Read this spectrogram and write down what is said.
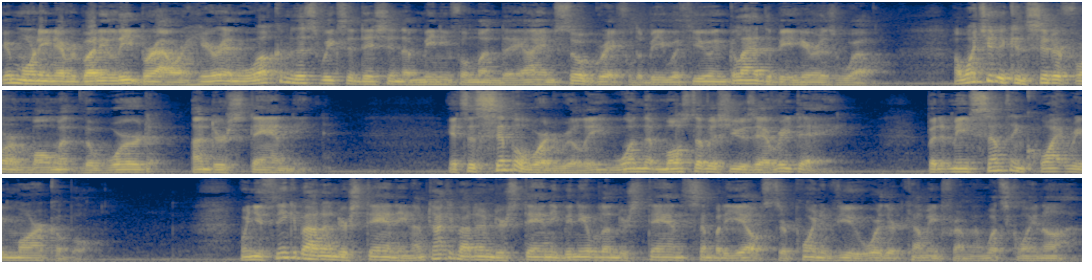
Good morning, everybody. Lee Brower here, and welcome to this week's edition of Meaningful Monday. I am so grateful to be with you and glad to be here as well. I want you to consider for a moment the word understanding. It's a simple word, really, one that most of us use every day, but it means something quite remarkable. When you think about understanding, I'm talking about understanding, being able to understand somebody else, their point of view, where they're coming from, and what's going on.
